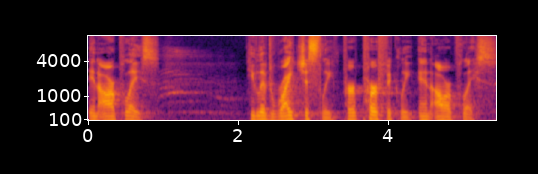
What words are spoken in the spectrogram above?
in our place. He lived righteously, per- perfectly in our place.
